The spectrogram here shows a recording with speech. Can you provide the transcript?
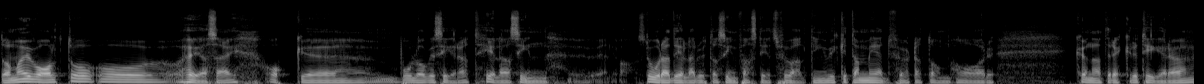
De har ju valt att, att höja sig och eh, bolagiserat hela sin, eh, ja, stora delar av sin fastighetsförvaltning vilket har medfört att de har kunnat rekrytera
